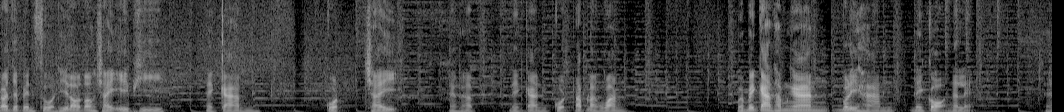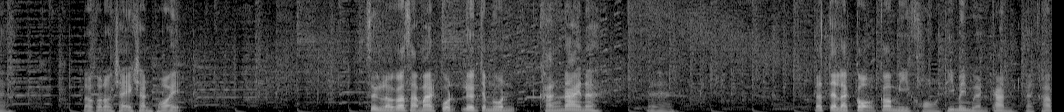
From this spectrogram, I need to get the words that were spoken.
ก็จะเป็นส่วนที่เราต้องใช้ AP ในการ ใช้นะครับในการกดรับรางวัล เหมือนเป็นการทำงานบริหารในเกาะนั่นแหละอ่าเราก็ต้องใช้ Action Point ซึ่งเราก็สามารถกดเลือกจำนวนครั้งได้นะอ่าแล้วแต่ละเกาะก็มีของที่ไม่เหมือนกันนะครับ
